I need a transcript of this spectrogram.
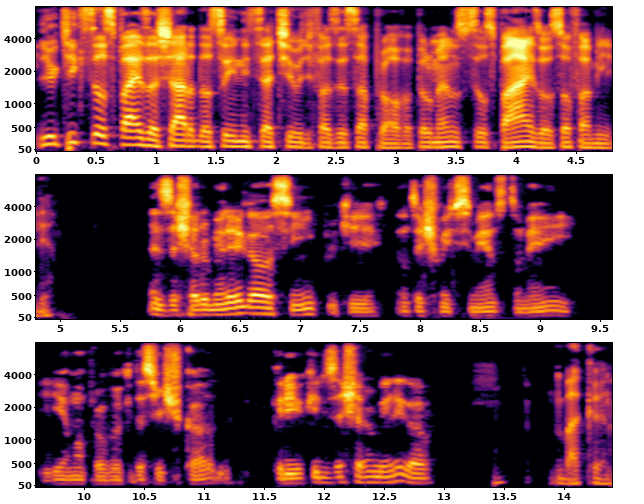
E o que, que seus pais acharam da sua iniciativa de fazer essa prova? Pelo menos seus pais ou a sua família? Eles acharam bem legal, assim, porque teste de conhecimento também, e é uma prova que dá certificado. Creio que eles acharam bem legal. Bacana.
